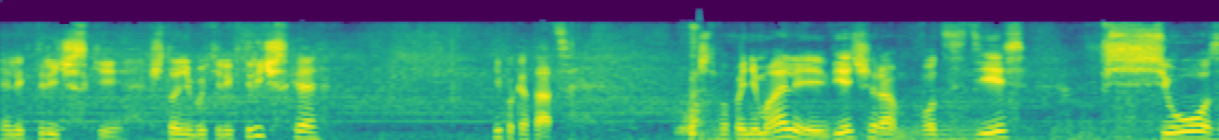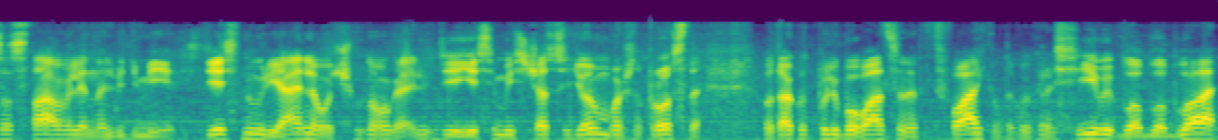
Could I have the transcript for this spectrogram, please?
электрический, что-нибудь электрическое и покататься. Чтобы вы понимали, вечером вот здесь все заставлено людьми. Здесь, ну, реально очень много людей. Если мы сейчас идем, можно просто вот так вот полюбоваться на этот факел, такой красивый, бла-бла-бла.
